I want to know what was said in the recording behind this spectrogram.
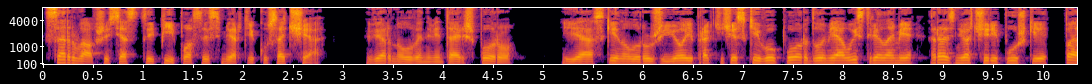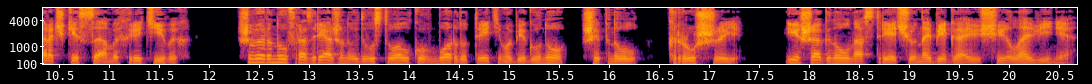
сорвавшейся с цепи после смерти кусача. Вернул в инвентарь шпору. Я вскинул ружье и практически в упор двумя выстрелами разнес черепушки парочки самых ретивых. Швырнув разряженную двустволку в морду третьему бегуну, шепнул «Круши!» и шагнул навстречу набегающей лавине.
